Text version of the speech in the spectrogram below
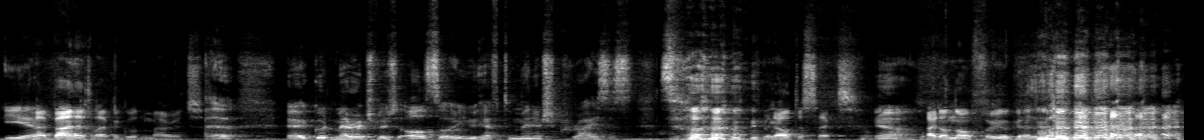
Yeah. A band is like a good marriage Uh, a good marriage, which also you have to manage crisis. So without the sex. yeah. I don't know for you guys. but-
